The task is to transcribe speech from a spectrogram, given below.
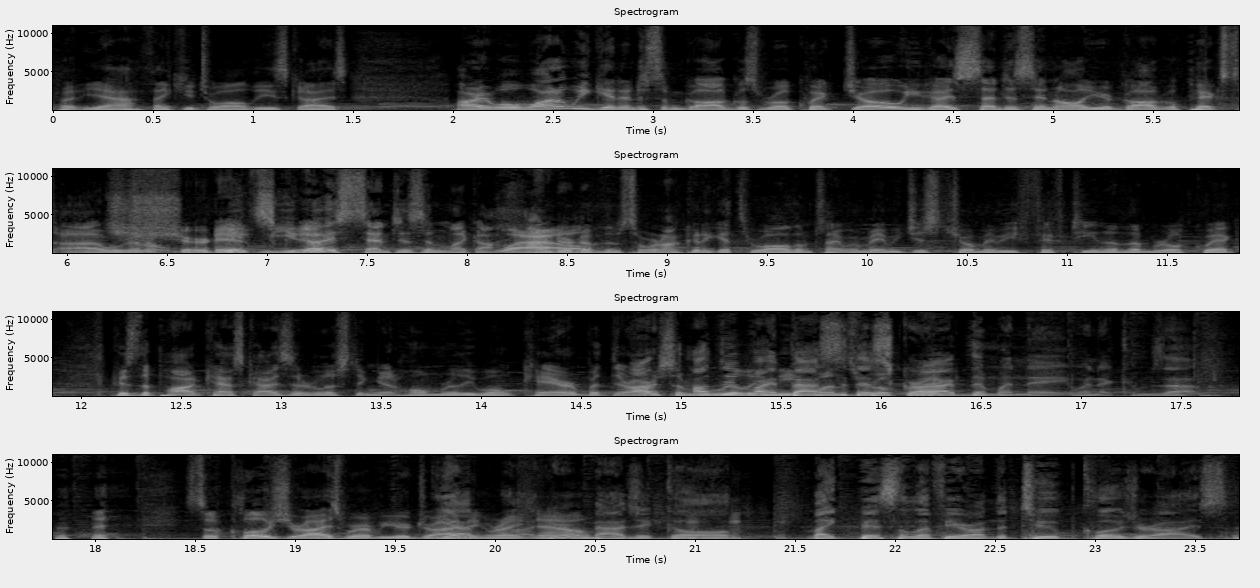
but yeah, thank you to all these guys. All right, well, why don't we get into some goggles real quick, Joe? You guys sent us in all your goggle picks. Uh, we're gonna Sure we- did, You guys sent us in like a Wow. hundred of them, so we're not going to get through all of them tonight. We're maybe just show maybe fifteen of them real quick because the podcast guys that are listening at home really won't care. But there are I'll, some I'll really do my best ones to describe them when they when it comes up. So close your eyes wherever you're driving Yep, right on now. Magical. Mike Bissell, if you're on the tube, close your eyes.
